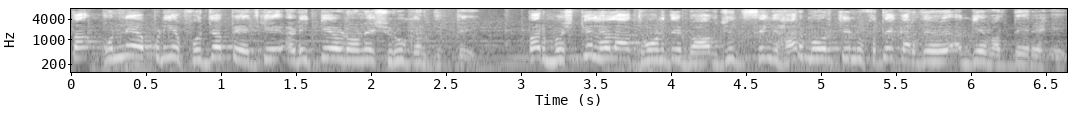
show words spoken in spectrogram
ਤਾਂ ਉਹਨੇ ਆਪਣੀਆਂ ਫੌਜਾਂ ਭੇਜ ਕੇ ਅੜਿੱਕੇ ਉਡਾਉਣੇ ਸ਼ੁਰੂ ਕਰ ਦਿੱਤੇ। ਪਰ ਮੁਸ਼ਕਿਲ ਹਾਲਾਤ ਹੋਣ ਦੇ ਬਾਵਜੂਦ ਸਿੰਘ ਹਰ ਮੋਰਚੇ ਨੂੰ ਫਤਿਹ ਕਰਦੇ ਹੋਏ ਅੱਗੇ ਵਧਦੇ ਰਹੇ।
